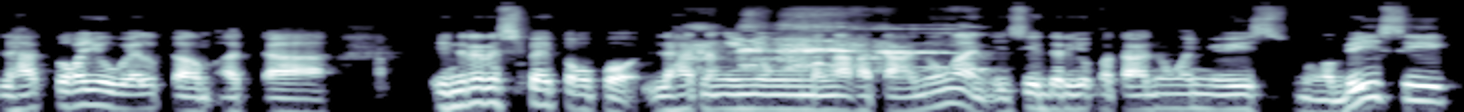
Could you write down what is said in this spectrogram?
Lahat po kayo welcome at uh, inrerespeto ko po lahat ng inyong mga katanungan. It's either yung katanungan nyo is mga basic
